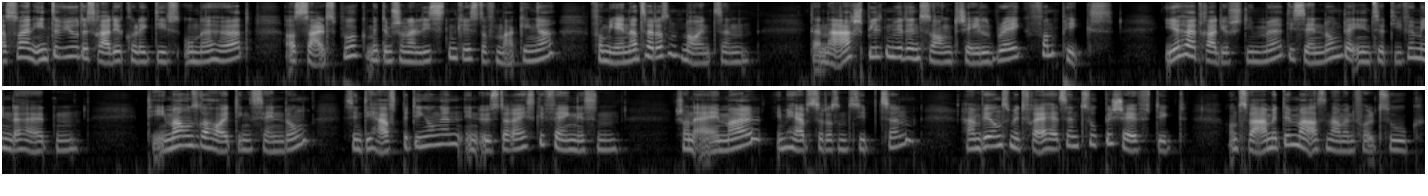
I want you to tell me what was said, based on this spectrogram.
Das war ein Interview des Radiokollektivs Unerhört aus Salzburg mit dem Journalisten Christoph Mackinger vom Jänner 2019. Danach spielten wir den Song Jailbreak von Pix. Ihr hört Radiostimme, die Sendung der Initiative Minderheiten. Thema unserer heutigen Sendung sind die Haftbedingungen in Österreichs Gefängnissen. Schon einmal, im Herbst 2017, haben wir uns mit Freiheitsentzug beschäftigt, und zwar mit dem Maßnahmenvollzug.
